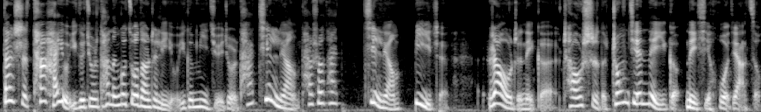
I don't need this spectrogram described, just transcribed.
但是它还有一个就是它能够做到这里有一个秘诀，就是它尽量，他说他尽量避着绕着那个超市的中间那一个那些货架走，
